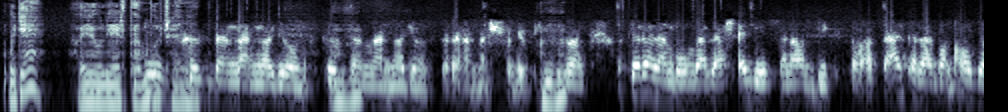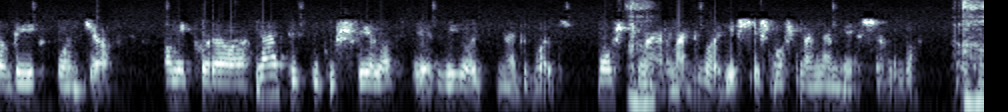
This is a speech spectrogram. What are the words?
ugye? Ha jól értem, bocsánat. Közben már nagyon, közben uh-huh. már nagyon szerelmes vagyok. Uh-huh. A szerelembombázás egészen addig tart. Általában az a végpontja, amikor a narcisztikus fél azt érzi, hogy meg vagy. Most Aha. már meg vagy, és, és most már nem ér sehova. Aha.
